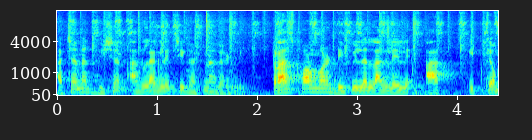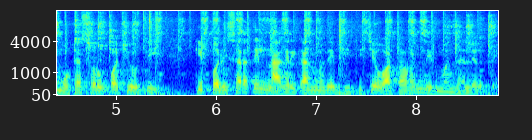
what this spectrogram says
अचानक भीषण आग लागल्याची घटना घडली. ट्रान्सफॉर्मर डीपीला लागलेली आग इतक्या मोठ्या स्वरूपाची होती की परिसरातील नागरिकांमध्ये भीतीचे वातावरण निर्माण झाले होते.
